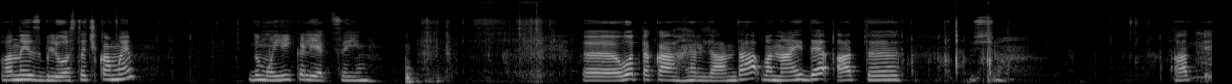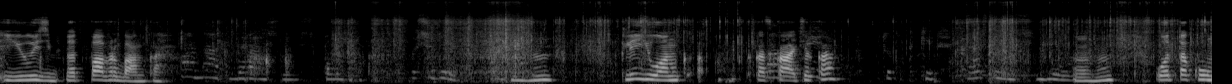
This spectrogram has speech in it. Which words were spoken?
вони з блісточками до моєї колекції. Е, от така гірлянда, вона йде від, е? От, від павербанка. Угу. Клейонка, така білим. Угу. От таку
